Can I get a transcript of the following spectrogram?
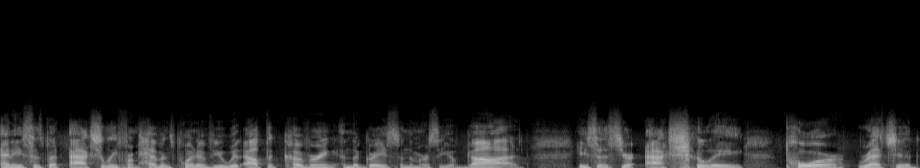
And he says, but actually, from heaven's point of view, without the covering and the grace and the mercy of God, he says, you're actually poor, wretched,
